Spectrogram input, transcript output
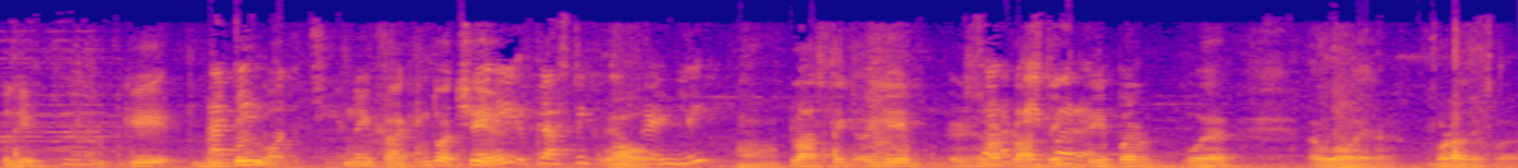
कुलदीप कि बिल्कुल बहुत अच्छी है। नहीं पैकिंग तो अच्छी है। प्लास्टिक फ्रेंडली हाँ प्लास्टिक ये it is not plastic paper वो है। वो है बड़ा देखो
